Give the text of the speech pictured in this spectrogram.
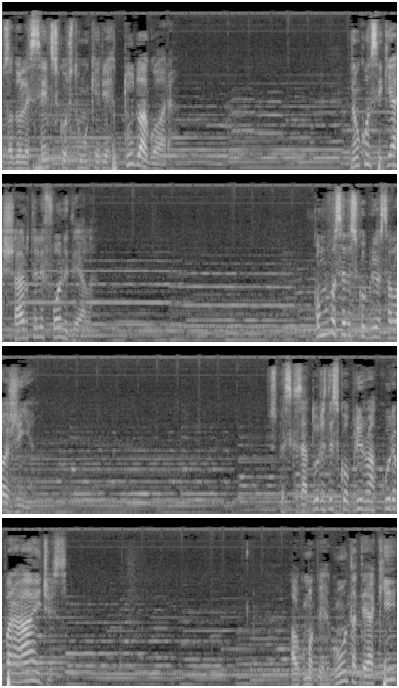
Os adolescentes costumam querer tudo agora. Não consegui achar o telefone dela. Como você descobriu essa lojinha? Os pesquisadores descobriram a cura para a AIDS. Alguma pergunta até aqui?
